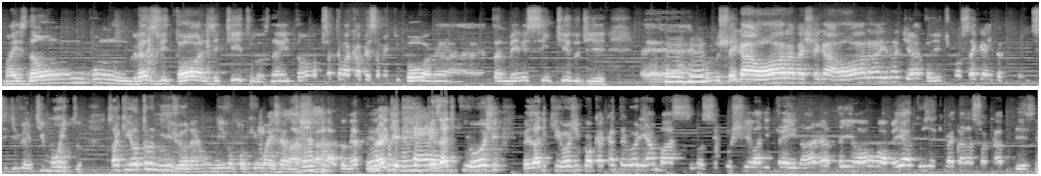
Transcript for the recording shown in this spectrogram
Mas não com grandes vitórias e títulos, né? Então precisa ter uma cabeça muito boa, né? Também nesse sentido de é, uhum. quando chega a hora, vai chegar a hora e não adianta. A gente consegue ainda se divertir muito. Só que em outro nível, né? Um nível um pouquinho mais relaxado, né? Apesar, que, é... apesar, de que hoje, apesar de que hoje em qualquer categoria massa, se você cochilar de treinar, já tem lá uma meia dúzia que vai dar na sua cabeça.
